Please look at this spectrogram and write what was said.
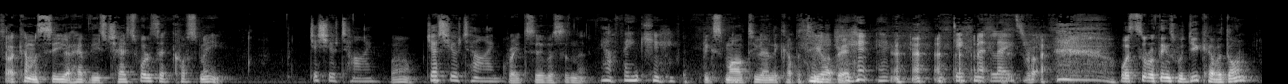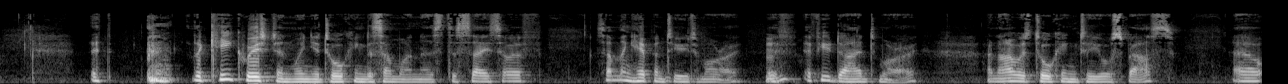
So I come and see you, I have these chats. What does that cost me? Just your time. Wow, Just your time. great service, isn't it? Yeah, thank you. Big smile too, and a cup of tea, I bet. Definitely. That's right. What sort of things would you cover, Don? It, the key question when you're talking to someone is to say, so if something happened to you tomorrow, if, if you died tomorrow, and I was talking to your spouse, uh,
